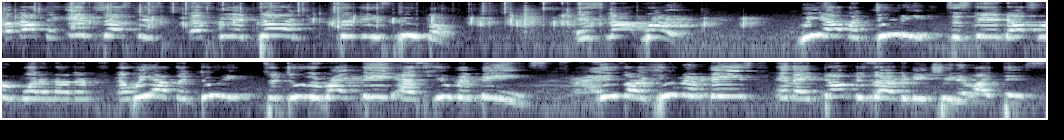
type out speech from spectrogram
about the injustice that's being done to these people. It's not right. We have a duty to stand up for one another, and we have the duty to do the right thing as human beings. These are human beings, and they don't deserve to be treated like this.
